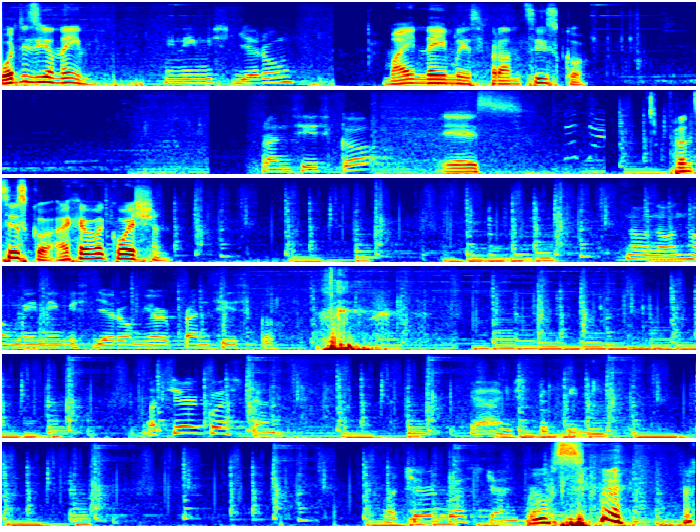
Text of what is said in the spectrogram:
What is your name? My name is Jerome My name is Francisco. Francisco. Yes. Francisco, I have a question. No, no, no. My name is Jerome. You're Francisco. What's your question? Yeah, I'm stupid. What's your question? Oops.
